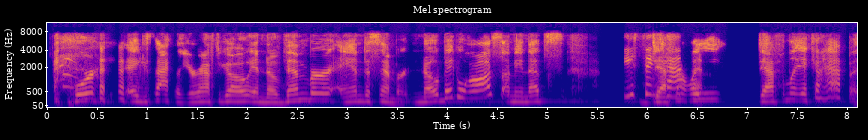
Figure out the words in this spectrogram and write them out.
Pork exactly. You're gonna have to go in November and December. No big loss. I mean, that's These things definitely happen. definitely it can happen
